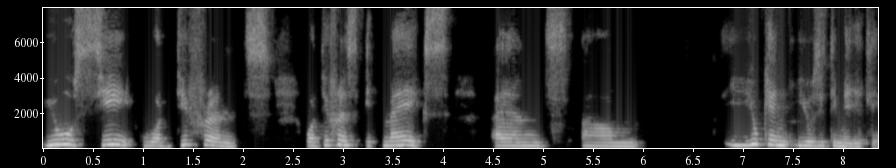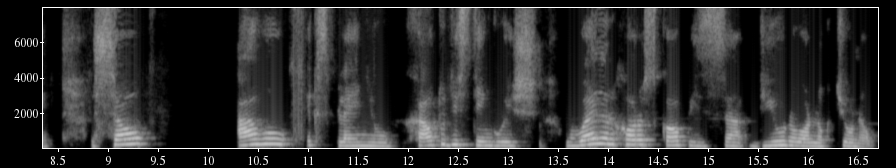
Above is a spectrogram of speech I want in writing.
You will see what difference what difference it makes, and um, you can use it immediately. So I will explain you how to distinguish whether horoscope is uh, diurnal or nocturnal,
